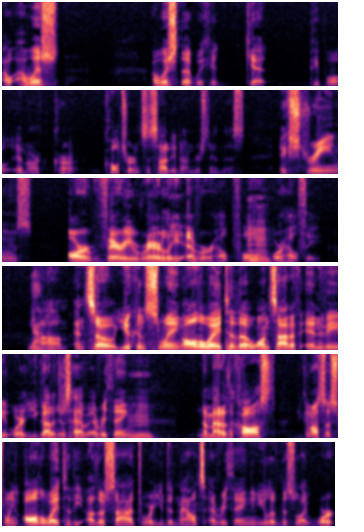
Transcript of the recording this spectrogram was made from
I, I wish, I wish that we could get people in our current culture and society to understand this. Extremes are very rarely ever helpful Mhm. or healthy. Yeah. Um, and so you can swing all the way to the one side of envy where you got to just have everything hmm no matter the cost. You can also swing all the way to the other side to where you denounce everything and you live this like wor-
